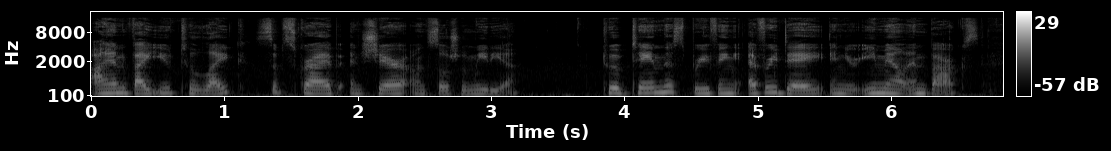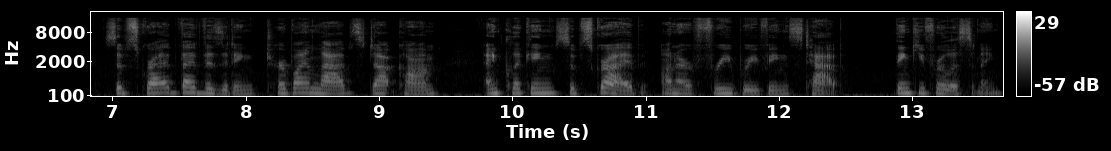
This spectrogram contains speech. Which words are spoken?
I invite you to like, subscribe, and share on social media. To obtain this briefing every day in your email inbox, subscribe by visiting turbinelabs.com and clicking subscribe on our free briefings tab. Thank you for listening.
